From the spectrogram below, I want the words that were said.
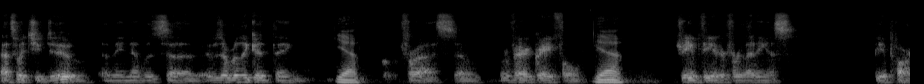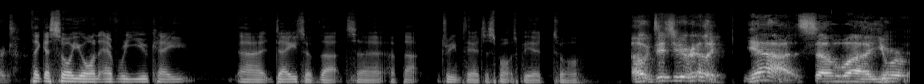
that's what you do. I mean, it was uh, it was a really good thing. Yeah. For us, so we're very grateful. Yeah. Dream Theater for letting us be a part. I think I saw you on every UK uh, date of that uh, of that Dream Theater Spock's Beard tour. Oh, did you really? Yeah. So uh, you yeah. were.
